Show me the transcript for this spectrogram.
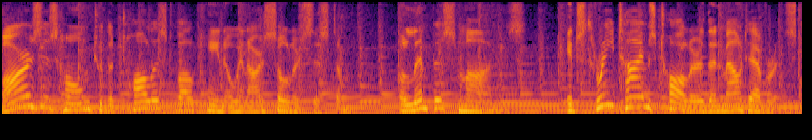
Mars is home to the tallest volcano in our solar system, Olympus Mons. It's three times taller than Mount Everest.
